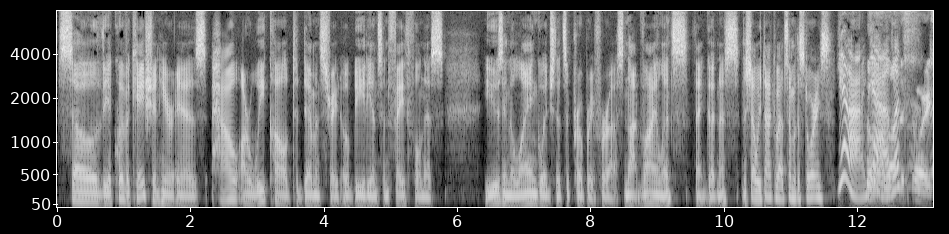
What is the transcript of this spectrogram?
So the equivocation here is how are we called to demonstrate obedience and faithfulness using the language that's appropriate for us, not violence, thank goodness. Shall we talk about some of the stories? Yeah, yeah. let's, stories.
